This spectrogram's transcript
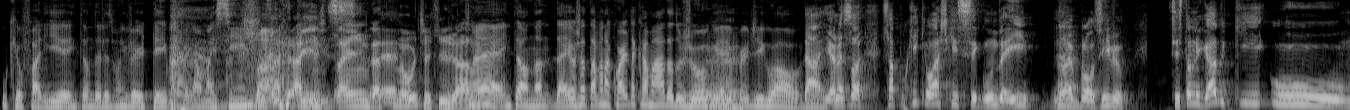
o que eu faria. Então daí eles vão inverter e vão pegar o mais simples. A gente tá em Death É. Note aqui já, né? É, então, na- daí eu já tava na quarta camada do jogo e aí eu perdi igual. Tá, né? e olha só, sabe por que, que eu acho que esse segundo aí não é, É. plausível? Vocês estão ligados que o.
